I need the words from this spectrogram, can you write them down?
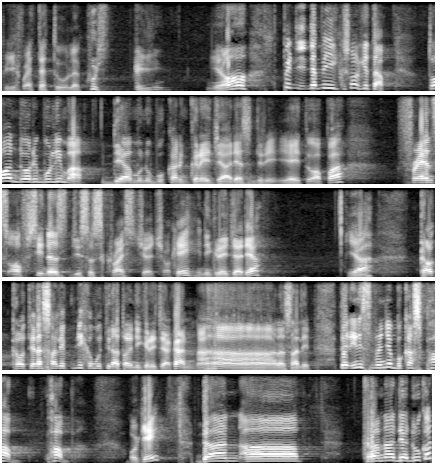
Pergi pakai tattoo like, hush, you know. Tapi ke sekolah Alkitab. Tahun 2005 dia menubuhkan gereja dia sendiri yaitu apa? Friends of Sinners Jesus Christ Church. Okay, ini gereja dia. Ya. Kalau, kalau tidak salib ni kamu tidak tahu ini gereja kan? Ah, ada salib. Dan ini sebenarnya bekas pub, pub. Okay? Dan uh, kerana dia dulu kan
